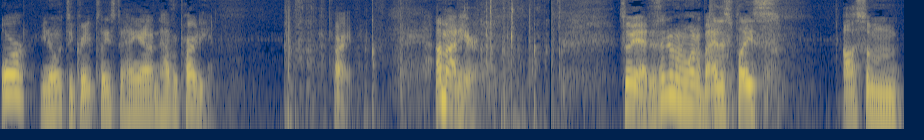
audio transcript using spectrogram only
Or, you know, it's a great place to hang out and have a party. Alright, I'm out of here. So yeah, does anyone want to buy this place? Awesome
